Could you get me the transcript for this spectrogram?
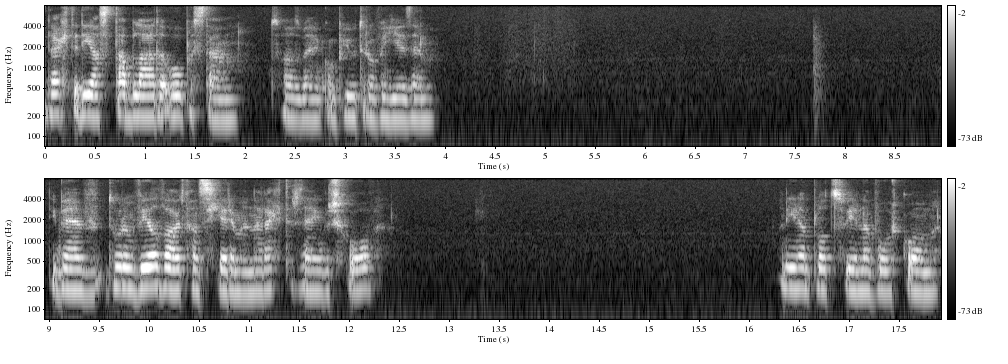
Gedachten die als tabbladen openstaan, zoals bij een computer of een gsm. Die bij door een veelvoud van schermen naar achter zijn verschoven. Die dan plots weer naar voren komen.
